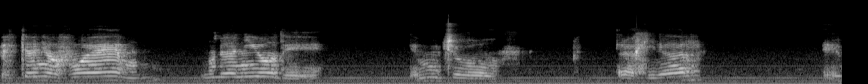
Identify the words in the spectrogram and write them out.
este año fue un año de de mucho trajinar, de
